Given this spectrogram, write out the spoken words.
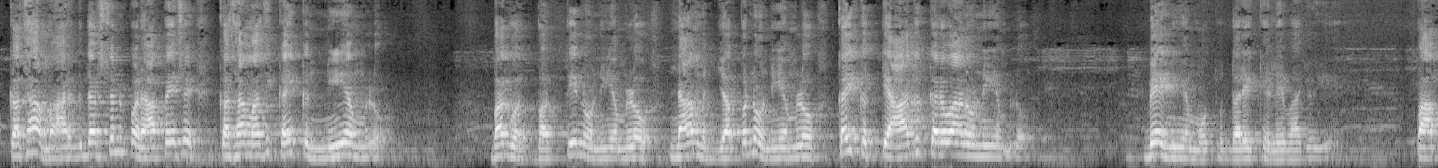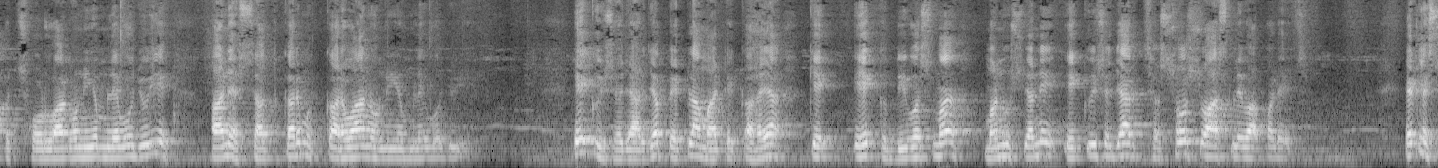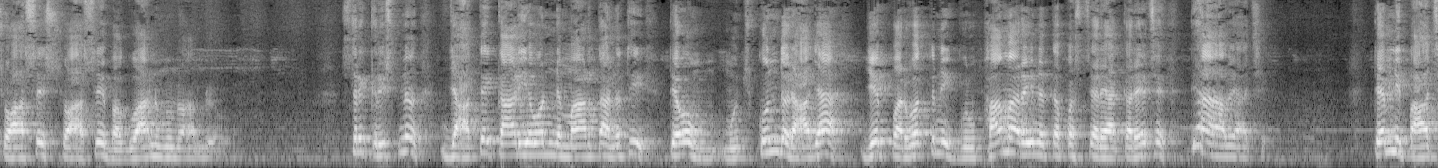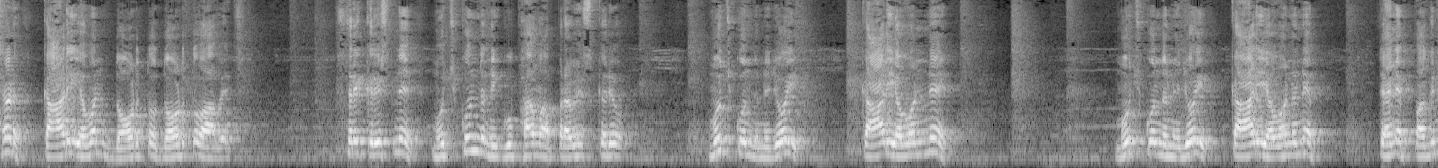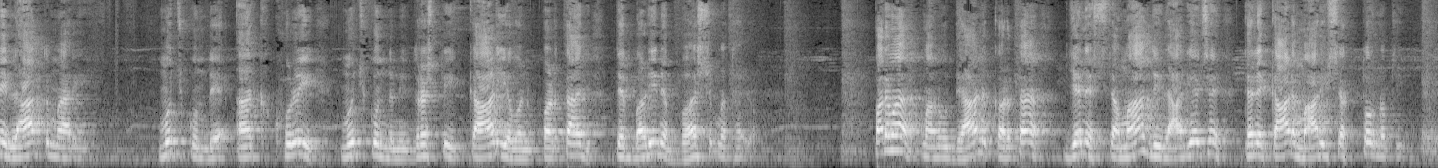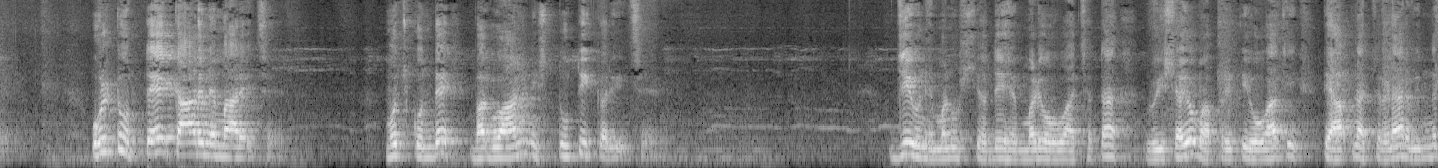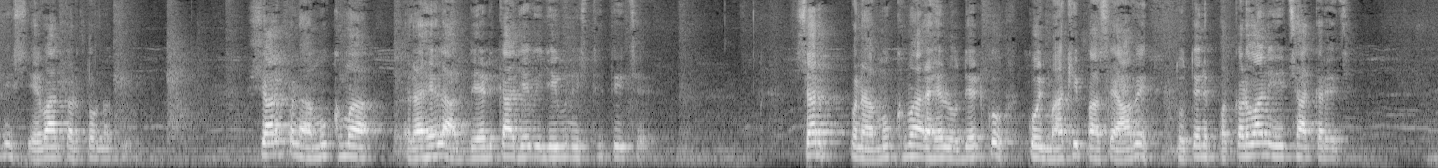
કથા માર્ગદર્શન પણ આપે છે. કથામાંથી કંઈક નિયમ લો. ભગવત ભક્તિનો નિયમ લો, નામ જપનો નિયમ લો, કંઈક ત્યાગ કરવાનો નિયમ લો. બે નિયમો તો દરેકે લેવા જોઈએ. પાપ છોડવાનો નિયમ લેવો જોઈએ અને સત્કર્મ કરવાનો નિયમ લેવો જોઈએ. એકવીસ હજાર જપ એટલા માટે કહ્યા કે એક દિવસમાં મનુષ્યને એકવીસ હજાર છસો શ્વાસ લેવા પડે છે. એટલે શ્વાસે શ્વાસે ભગવાનનું નામ લો. શ્રી કૃષ્ણ જાતે કાળિયવનને મારતા નથી, તેઓ મુચકુંદ રાજા જે પર્વતની ગુફામાં રહીને તપશ્ચર્યા કરે છે, ત્યાં આવ્યા છે. તેમની પાછળ કાળિયવન દોડતો દોડતો આવે છે. શ્રી કૃષ્ણે મુચકુંદની ગુફામાં પ્રવેશ કર્યો. મુચકુંદને જોઈ કાળિયવનને, મુચકુંદને જોઈ કાળી અવનને તેને પગની લાત મારી. મુચકુંદે આંખ ખોલી, મુચકુંદની દ્રષ્ટિ કાળ્યવન પડતા જ તે બળીને ભસ્મ થયો. પરમાત્માનું ધ્યાન કરતા જેને સમાધિ લાગે છે, તેને કાળ મારી શકતો નથી. ઉલટું તે કાળને મારે છે. મુચકુંદે ભગવાનની સ્તુતિ કરી છે. જીવને મનુષ્ય દેહ મળ્યો હોવા છતાં વિષયોમાં પ્રીતિ હોવાથી તે આપના ચરણાર વિંદની સેવા કરતો નથી. સર્પના મુખમાં રહેલા દેડકા જેવી જીવની સ્થિતિ છે. સર્પના મુખમાં રહેલો દેડકો કોઈ માખી પાસે આવે તો તેને પકડવાની ઈચ્છા કરે છે,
